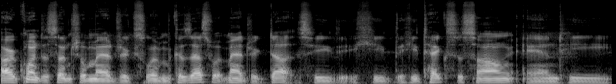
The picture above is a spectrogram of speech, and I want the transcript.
are quintessential Magic Slim because that's what Magic does. He he he takes a song and he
